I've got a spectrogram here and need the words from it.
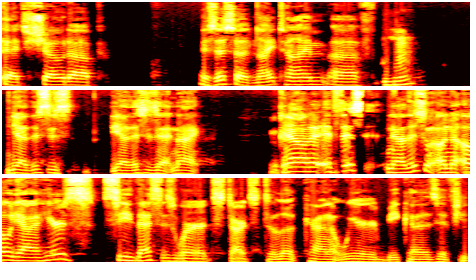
that showed up. Is this a nighttime? Uh, Mm-hmm. Yeah, this is yeah, this is at night. okay. Now, if this now this one, oh, no, oh yeah, here's see this is where it starts to look kind of weird because if you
